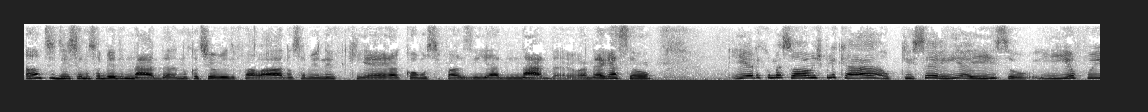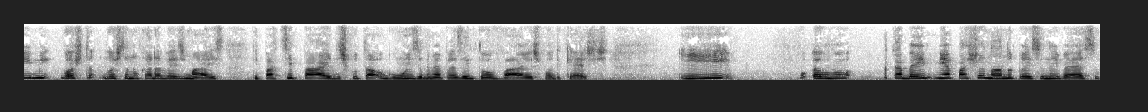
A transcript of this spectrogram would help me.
antes disso eu não sabia de nada, nunca tinha ouvido falar, não sabia nem o que era, como se fazia, nada. Era uma negação. E ele começou a me explicar o que seria isso, e eu fui me gostando, gostando cada vez mais de participar e de escutar alguns. Ele me apresentou vários podcasts. E eu acabei me apaixonando por esse universo.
